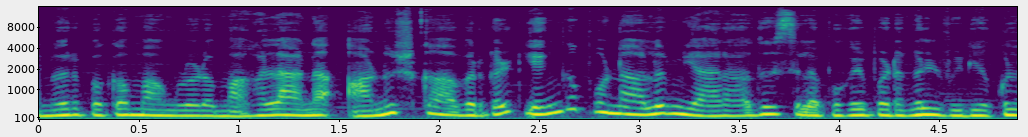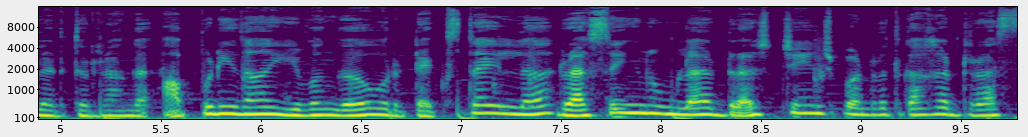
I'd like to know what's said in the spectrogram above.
இன்னொரு பக்கம் அவங்களோட மகளான அனுஷ்கா அவர்கள் எங்க போனாலும் யாராவது சில புகைப்படங்கள் வீடியோக்குள் எடுத்துடுறாங்க. அப்படிதான் இவங்க ஒரு டெக்ஸ்டைல்ல ட்ரெஸ்ஸிங் ரூம்ல ட்ரெஸ் சேஞ்ச் பண்றதுக்காக ட்ரெஸ்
